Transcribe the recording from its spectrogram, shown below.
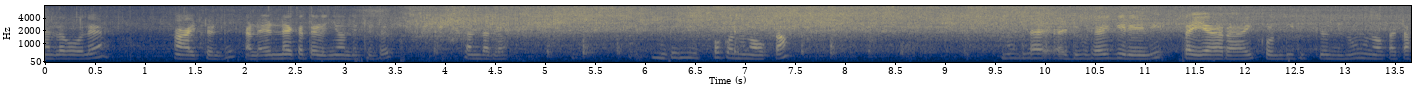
നല്ലപോലെ ആയിട്ടുണ്ട്. കണ്ട എണ്ണയൊക്കെ തെളിഞ്ഞു വന്നിട്ടുണ്ട്. കണ്ടല്ലോ. നമുക്ക് ഉപ്പൊക്കെ ഒന്ന് നോക്കാം. നല്ല അടിപൊളിയായി ഗ്രേവി തയ്യാറായി കൊണ്ടിരിക്കുന്നു. നോക്കട്ടോ.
